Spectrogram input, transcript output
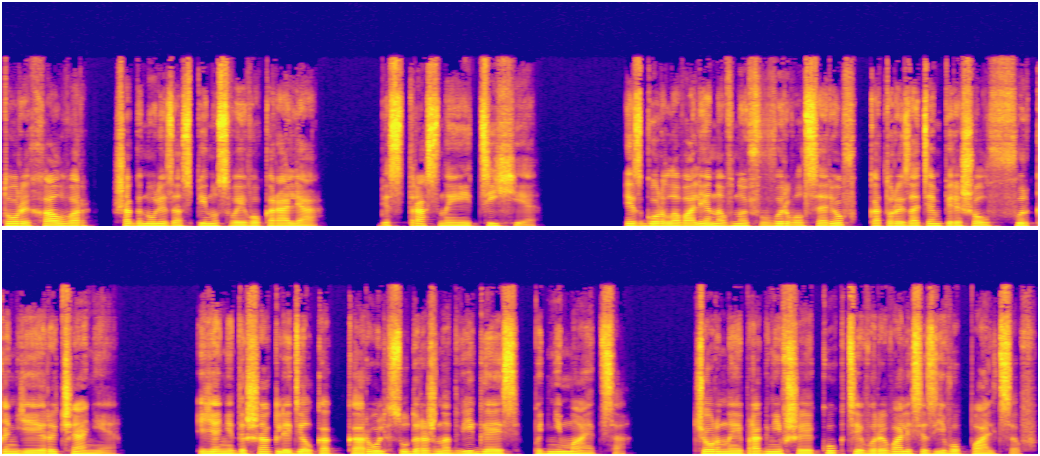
Тор и Халвар шагнули за спину своего короля, бесстрастные и тихие. Из горла Валена вновь вырвался рев, который затем перешел в фырканье и рычание. Я, не дыша, глядел, как король, судорожно двигаясь, поднимается. Черные прогнившие когти вырывались из его пальцев.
